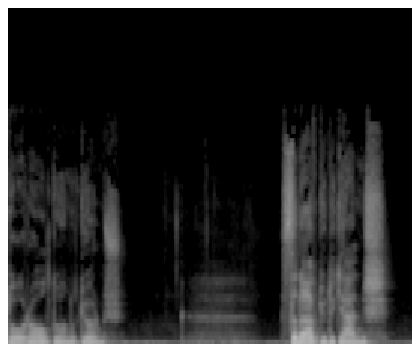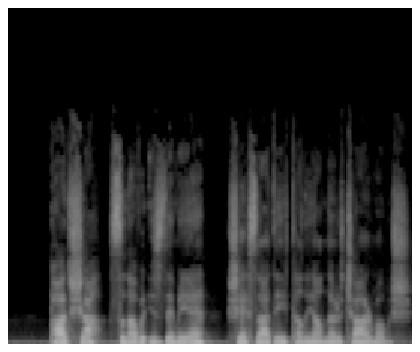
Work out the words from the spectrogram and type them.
doğru olduğunu görmüş. Sınav günü gelmiş. Padişah sınavı izlemeye şehzadeyi tanıyanları çağırmamış.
